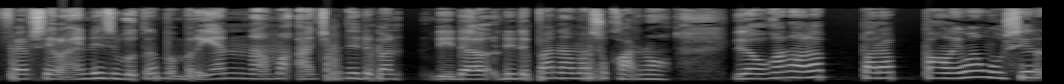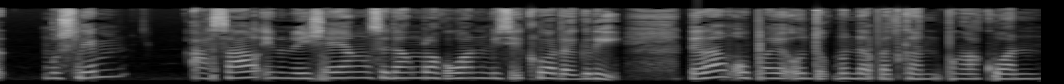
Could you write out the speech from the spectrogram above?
versi lain disebutkan pemberian nama Acme di depan di, di depan nama Soekarno dilakukan oleh para panglima musir muslim asal Indonesia yang sedang melakukan misi ke luar negeri dalam upaya untuk mendapatkan pengakuan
